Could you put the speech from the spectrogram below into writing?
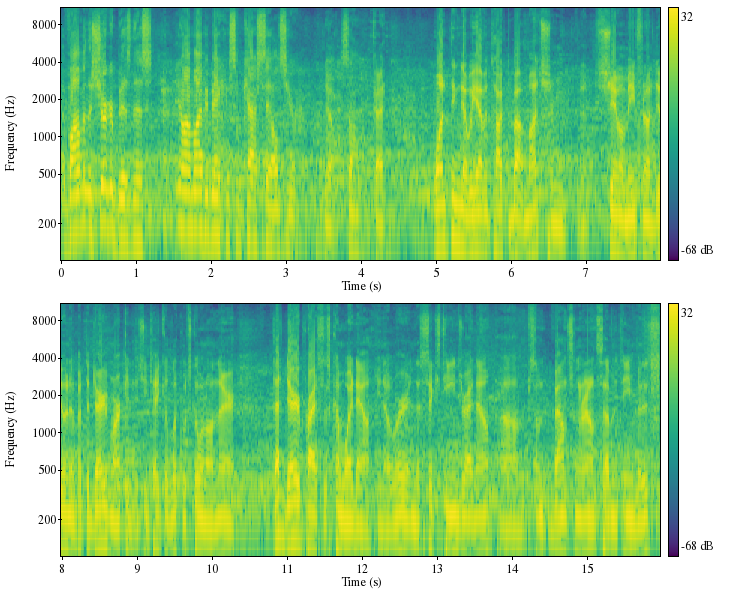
If I'm in the sugar business, you know, I might be making some cash sales here. Yeah. So Okay. One thing that we haven't talked about much, and it's shame on me for not doing it, but the dairy market, as you take a look what's going on there, that dairy price has come way down. You know, we're in the 16s right now, um, some bouncing around 17, but it's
